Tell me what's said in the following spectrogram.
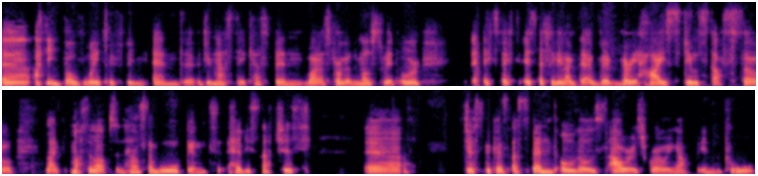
uh, i think both weightlifting and uh, gymnastic has been what i struggled the most with or expect especially like the very high skill stuff. So like muscle ups and handstand walk and heavy snatches. Uh, just because I spent all those hours growing up in the pool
